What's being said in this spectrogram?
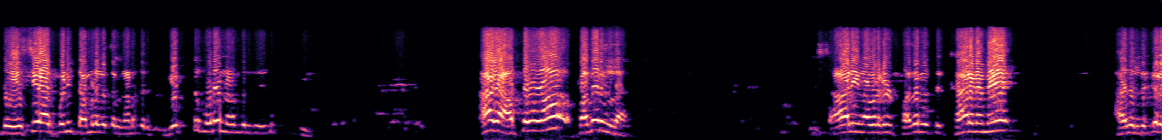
இந்த எஸ்ஐஆர் பணி தமிழகத்தில் நடந்திருக்கு. எட்டு முறை நடந்திருக்கு ஆக அப்பெல்லாம் பதறல ஸ்டாலின் அவர்கள் பதறதுக்கு காரணமே அதில் இருக்கிற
